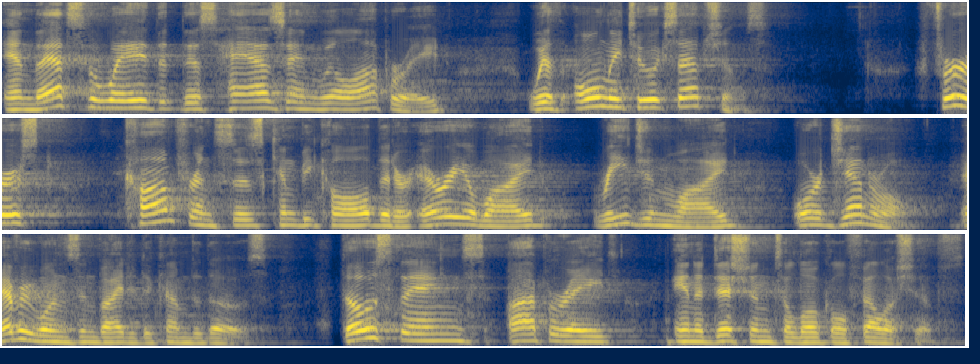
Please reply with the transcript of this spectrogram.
and that's the way that this has and will operate, with only two exceptions. First, conferences can be called that are area wide, region wide, or general. Everyone's invited to come to those. Those things operate in addition to local fellowships.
